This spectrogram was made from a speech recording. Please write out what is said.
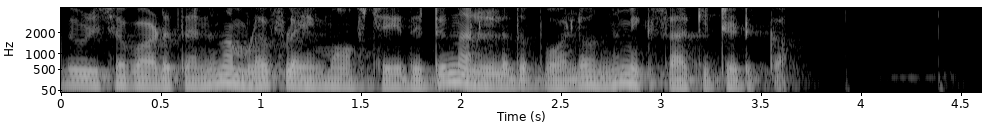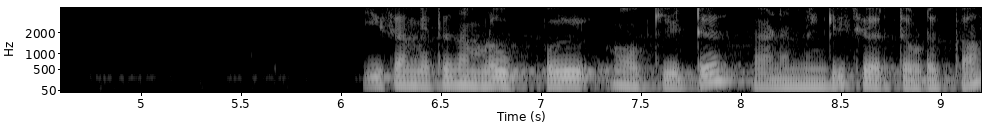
ഇത് ഒഴിച്ച പാട് തന്നെ നമ്മൾ ഫ്ലെയിം ഓഫ് ചെയ്തിട്ട് നല്ലതുപോലെ ഒന്ന് മിക്സ് ആക്കിയിട്ടെടുക്കാം. ഈ സമയത്ത് നമ്മൾ ഉപ്പ് നോക്കിയിട്ട് വേണമെങ്കിൽ ചേർത്ത് കൊടുക്കാം.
